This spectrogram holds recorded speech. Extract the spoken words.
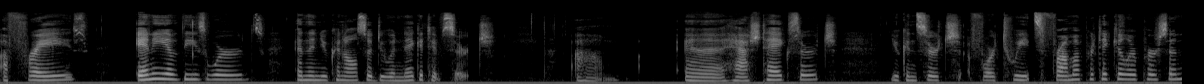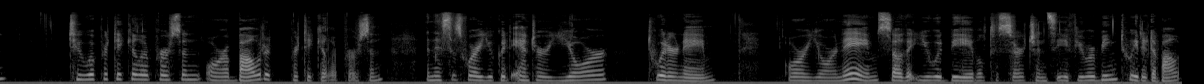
a phrase, any of these words, and then you can also do a negative search. Um, a hashtag search. You can search for tweets from a particular person, to a particular person, or about a particular person. And this is where you could enter your Twitter name or your name so that you would be able to search and see if you were being tweeted about.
